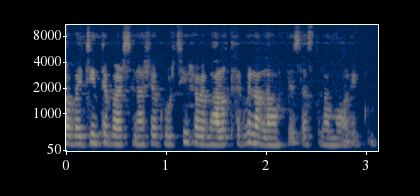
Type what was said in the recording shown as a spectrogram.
সবাই চিনতে পারছেন, আশা করছি। সবাই ভালো থাকবেন, আল্লাহ হাফিজ, আসসালামু আলাইকুম।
